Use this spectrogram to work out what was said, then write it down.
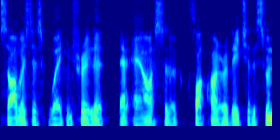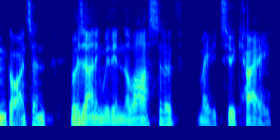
So I was just working through that that hour sort of clock order of each of the swim guides. And it was only within the last sort of maybe 2K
